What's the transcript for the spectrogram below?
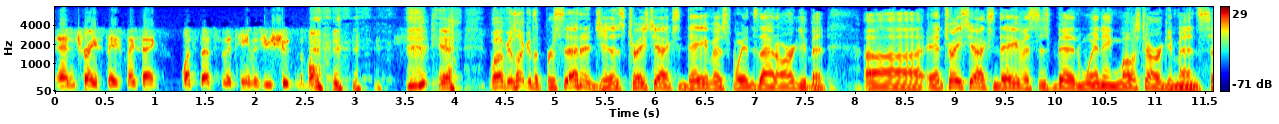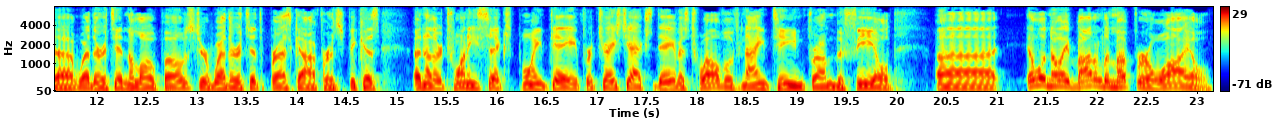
and Trayce basically saying, "What's best for the team is you shooting the ball." yeah. Well, if you look at the percentages, Trayce Jackson Davis wins that argument, uh, and Trayce Jackson Davis has been winning most arguments, uh, whether it's in the low post or whether it's at the press conference, because another 26 point day for Trayce Jackson Davis, 12 of 19 from the field. Uh, Illinois bottled him up for a while,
